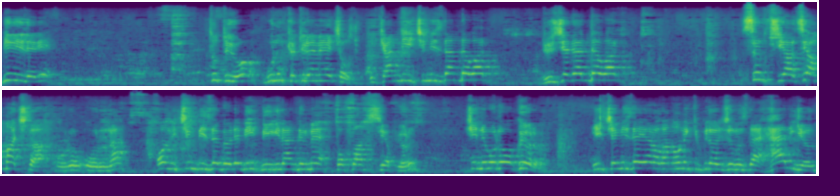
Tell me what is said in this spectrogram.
birileri tutuyor, bunu kötülemeye çalışıyor. Bu kendi içimizden de var, Düzce'den de var. Sırf siyasi amaçla uğru- uğruna. Onun için biz de böyle bir bilgilendirme toplantısı yapıyoruz. Şimdi burada okuyorum. İlçemizde yer alan 12 plajımızda her yıl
